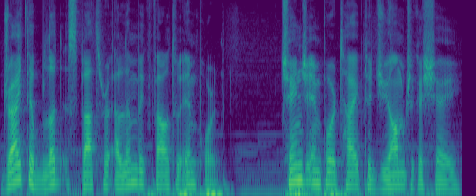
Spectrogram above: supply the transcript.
Drag the blood splatter Alembic file to import. Change import type to geometry cache.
